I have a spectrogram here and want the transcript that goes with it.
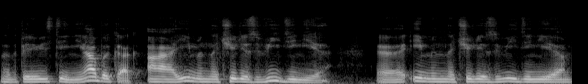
надо перевести не абы как, а именно через видение, э, именно через видение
